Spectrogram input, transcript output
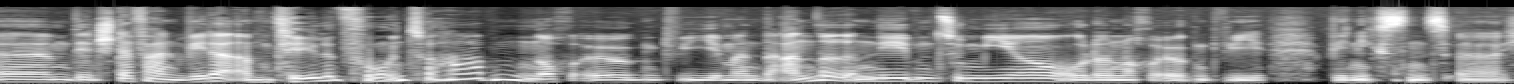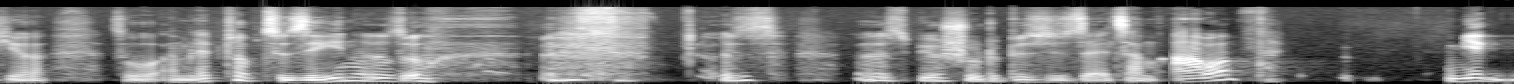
ähm, den Stefan weder am Telefon zu haben, noch irgendwie jemanden anderen neben zu mir oder noch irgendwie wenigstens äh, hier so am Laptop zu sehen oder so. Ist, ist mir schon ein bisschen seltsam. Aber mir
